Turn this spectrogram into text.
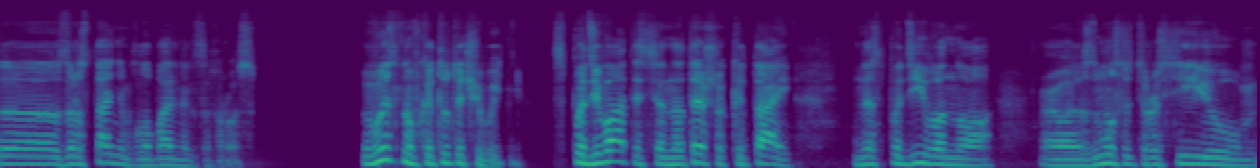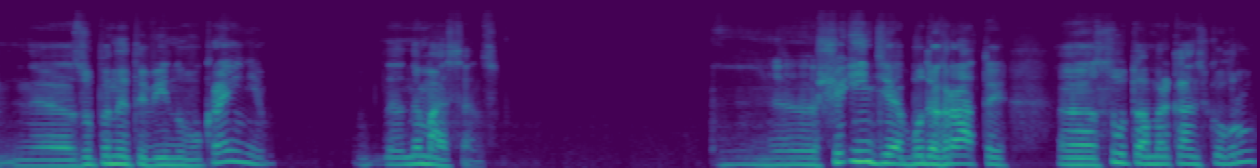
е, зростанням глобальних загроз. Висновки тут очевидні. Сподіватися на те, що Китай несподівано е, змусить Росію зупинити війну в Україні, немає сенсу. Е, Що Індія буде грати е, суто американську гру,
